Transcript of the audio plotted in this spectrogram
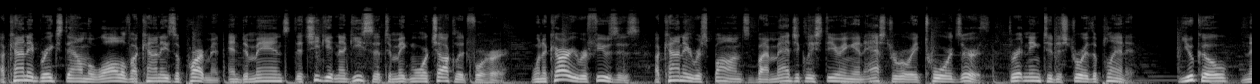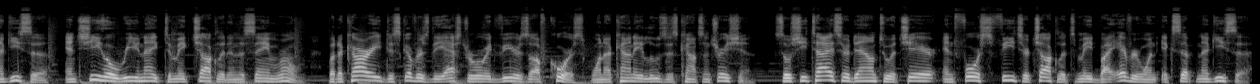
Akane breaks down the wall of Akane's apartment and demands that she get Nagisa to make more chocolate for her. When Akari refuses, Akane responds by magically steering an asteroid towards Earth, threatening to destroy the planet. Yuko, Nagisa, and Shiho reunite to make chocolate in the same room, but Akari discovers the asteroid veers off course when Akane loses concentration. So she ties her down to a chair and force feeds her chocolates made by everyone except Nagisa.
